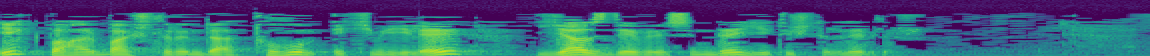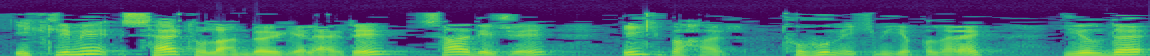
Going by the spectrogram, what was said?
ilkbahar başlarında tohum ekimiyle yaz devresinde yetiştirilebilir. İklimi sert olan bölgelerde sadece ilkbahar tohum ekimi yapılarak yılda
